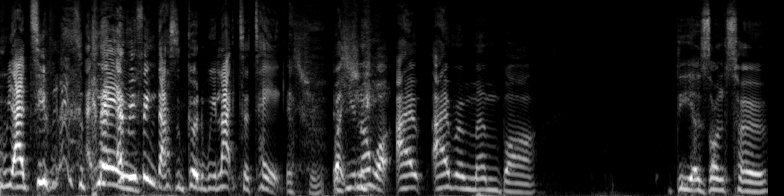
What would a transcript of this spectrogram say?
we had teeth. like to And claim. Everything that's good, we like to take. It's true. But It's you true. know what? I I remember the Azonto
